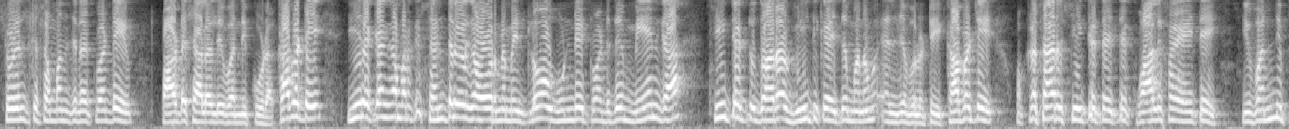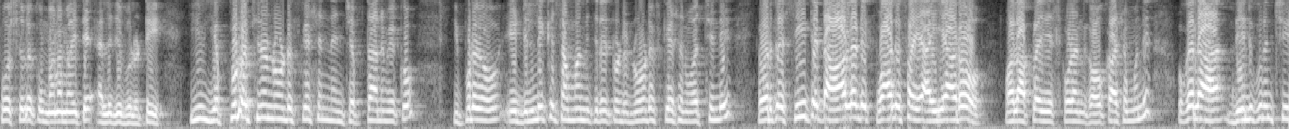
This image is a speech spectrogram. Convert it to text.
స్టూడెంట్స్కి సంబంధించినటువంటి పాఠశాలలు ఇవన్నీ కూడా. కాబట్టి ఈ రకంగా మనకి సెంట్రల్ గవర్నమెంట్లో ఉండేటువంటిది మెయిన్గా సీటెట్ ద్వారా వీటికైతే మనం ఎలిజిబిలిటీ. కాబట్టి ఒక్కసారి సీటెట్ అయితే క్వాలిఫై అయితే ఇవన్నీ పోస్టులకు మనమైతే ఎలిజిబిలిటీ. ఇవి ఎప్పుడు వచ్చిన నోటిఫికేషన్ నేను చెప్తాను మీకు. ఇప్పుడు ఈ ఢిల్లీకి సంబంధించినటువంటి నోటిఫికేషన్ వచ్చింది. ఎవరైతే సీటెట్ ఆల్రెడీ క్వాలిఫై అయ్యారో వాళ్ళు అప్లై చేసుకోవడానికి అవకాశం ఉంది. ఒకవేళ దీని గురించి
